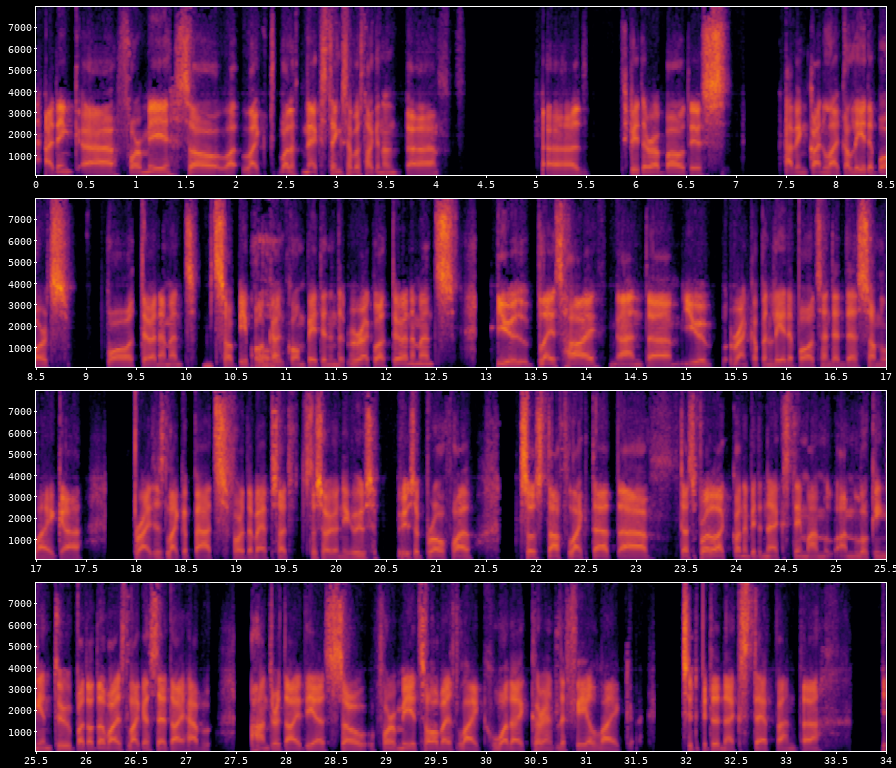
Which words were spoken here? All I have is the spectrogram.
I think uh, for me, so like one of the next things I was talking on uh, uh, Twitter about is having kind of like a leaderboards for tournament, so people oh. can compete in the regular tournaments. You place high and um, you rank up in leaderboards, and then there's some like prizes like a patch for the website to show your user user profile. So stuff like that. Uh, that's probably like going to be the next thing I'm I'm looking into. But otherwise, like I said, I have hundred ideas. So for me, it's always like what I currently feel like should be the next step, and uh,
